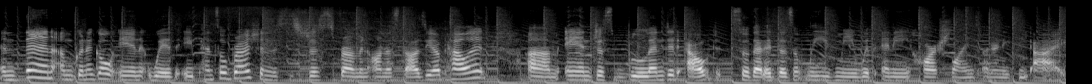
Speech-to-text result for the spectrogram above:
And then I'm gonna go in with a pencil brush and this is just from an Anastasia palette. Um, and just blend it out so that it doesn't leave me with any harsh lines underneath the eye.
